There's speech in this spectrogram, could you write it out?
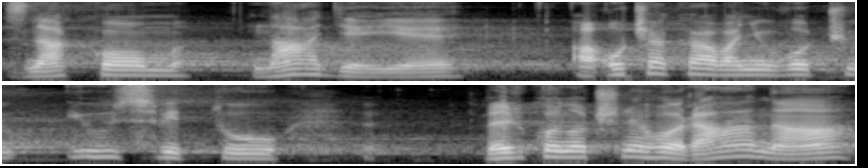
znakom nádeje a očakávaniu voči úsvitu veľkonočného rána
